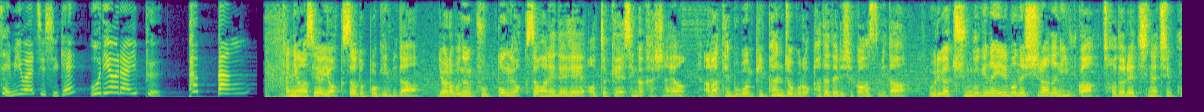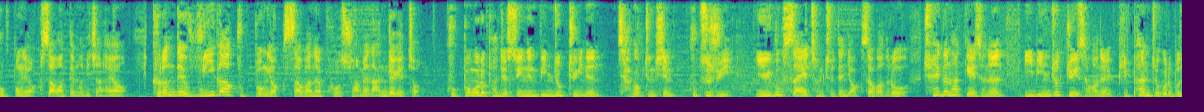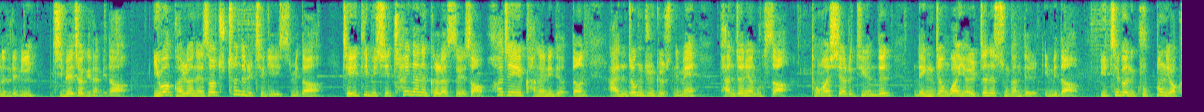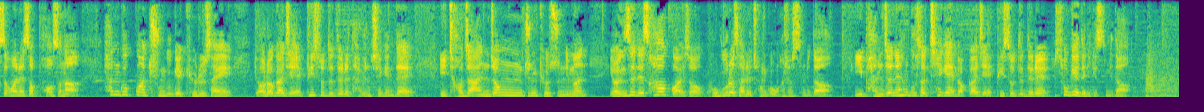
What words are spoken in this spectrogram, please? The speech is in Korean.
재미와 지식의 오디오 life 팟빵 안녕하세요. 역사 돋보기입니다. 여러분은 국뽕 역사관에 대해 어떻게 생각하시나요? 아마 대부분 비판적으로 받아들이실 것 같습니다. 우리가 중국이나 일본을 싫어하는 이유가 저들의 지나친 국뽕 역사관 때문이잖아요. 그런데 우리가 국뽕 역사관을 고수하면 안 되겠죠. 국뽕으로 번질 수 있는 민족주의는 자국중심, 국수주의, 일국사에 점철된 역사관으로 최근 학계에서는 이 민족주의 사관을 비판적으로 보는 흐름이 지배적이랍니다. 이와 관련해서 추천드릴 책이 있습니다. JTBC 차이나는 클래스에서 화제의 강연이 되었던 안정준 교수님의 반전의 한국사 동아시아를 뒤흔든 냉정과 열전의 순간들입니다. 이 책은 국뽕 역사관에서 벗어나 한국과 중국의 교류사의 여러 가지 에피소드들을 다룬 책인데 이 저자 안정준 교수님은 연세대 사학과에서 고구려사를 전공하셨습니다. 이 반전의 한국사 책의 몇 가지 에피소드들을 소개해드리겠습니다.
